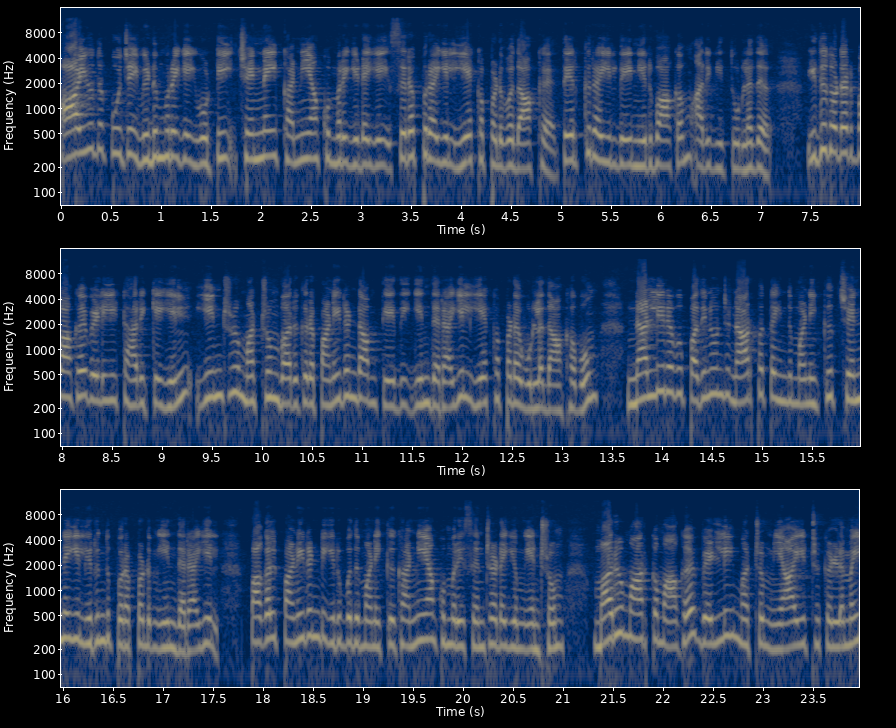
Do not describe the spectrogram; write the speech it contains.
ஆயுத பூஜை விடுமுறையை ஒட்டி சென்னை கன்னியாகுமரி இடையே சிறப்பு ரயில் இயக்கப்படுவதாக தெற்கு ரயில்வே நிர்வாகம் அறிவித்துள்ளது. இது தொடர்பாக வெளியிட்ட அறிக்கையில் இன்று மற்றும் வருகிற பனிரெண்டாம் தேதி இந்த ரயில் இயக்கப்பட உள்ளதாகவும் நள்ளிரவு பதினொன்று நாற்பத்தைந்து மணிக்கு சென்னையில் இருந்து புறப்படும் இந்த ரயில் பகல் பனிரெண்டு இருபது மணிக்கு கன்னியாகுமரி சென்றடையும் என்றும் மறுமார்க்கமாக வெள்ளி மற்றும் ஞாயிற்றுக்கிழமை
